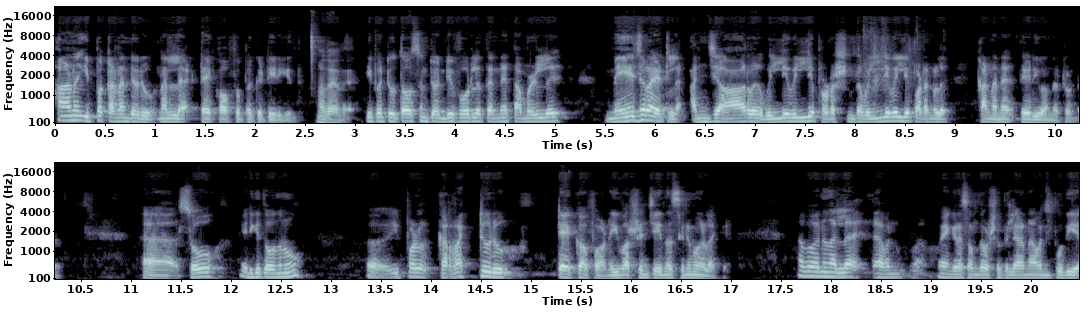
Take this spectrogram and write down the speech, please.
ആണ് ഇപ്പൊ കണ്ണന്റെ ഒരു നല്ല ടേക്ക് ഓഫ് ഇപ്പൊ കിട്ടിയിരിക്കുന്നത്. അതെ അതെ. ഇപ്പൊ ടൂ തൗസൻഡ് ട്വന്റി ഫോറിൽ തന്നെ തമിഴിൽ മേജർ ആയിട്ടുള്ള അഞ്ച് ആറ് വലിയ വലിയ പ്രൊഡക്ഷന്റെ വലിയ വലിയ പടങ്ങൾ കണ്ണനെ തേടി വന്നിട്ടുണ്ട്. സോ എനിക്ക് തോന്നുന്നു ഇപ്പോൾ കറക്റ്റ് ഒരു ടേക്ക് ഓഫ് ആണ് ഈ വർഷം ചെയ്യുന്ന സിനിമകളൊക്കെ. അപ്പോൾ അവന് നല്ല അവൻ ഭയങ്കര സന്തോഷത്തിലാണ് അവൻ പുതിയ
